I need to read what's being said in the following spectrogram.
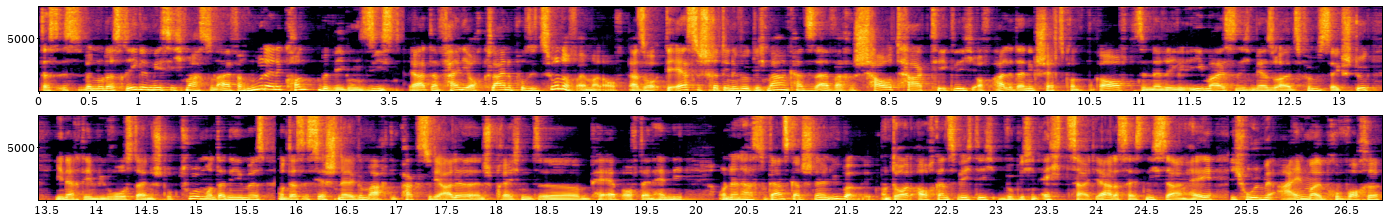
das ist, wenn du das regelmäßig machst und einfach nur deine Kontenbewegung siehst, ja, dann fallen dir auch kleine Positionen auf einmal auf. Also der erste Schritt, den du wirklich machen kannst, ist einfach, schau tagtäglich auf alle deine Geschäftskonten drauf. Das sind in der Regel eh meistens nicht mehr so als fünf, sechs Stück je nachdem, wie groß deine Struktur im Unternehmen ist. Und das ist ja schnell gemacht. Die packst du dir alle entsprechend äh, per App auf dein Handy und dann hast du ganz, ganz schnell einen Überblick. Und dort auch ganz wichtig, wirklich in Echtzeit. Ja, das heißt nicht sagen, hey, ich hole mir einmal pro Woche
